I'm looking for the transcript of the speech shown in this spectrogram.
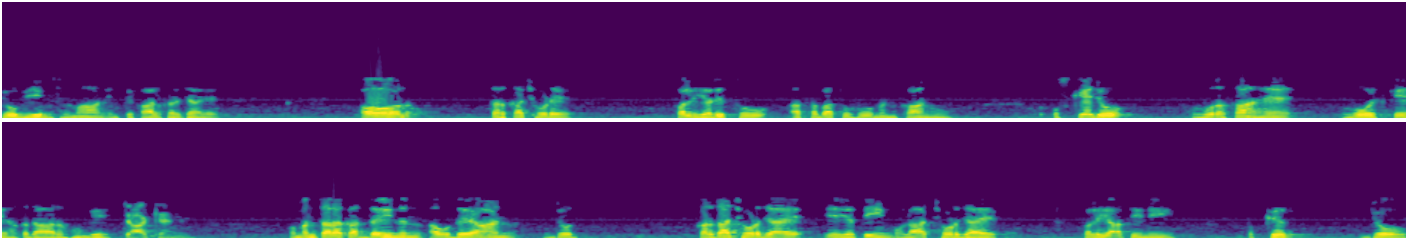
جو بھی مسلمان انتقال کر جائے اور ترکہ چھوڑے فل یرس ہو اسبت ہو منکان ہو اس کے جو ورثہ ہیں وہ اس کے حقدار ہوں گے۔ کیا کہیں گے؟ من طرح کا دین او دیان جو قرضہ چھوڑ جائے یہ یتیم اولاد چھوڑ جائے فلیاتینی تو پھر جو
